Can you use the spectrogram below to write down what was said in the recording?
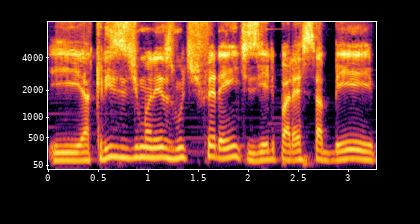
E a crise de maneiras muito diferentes, e ele parece saber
